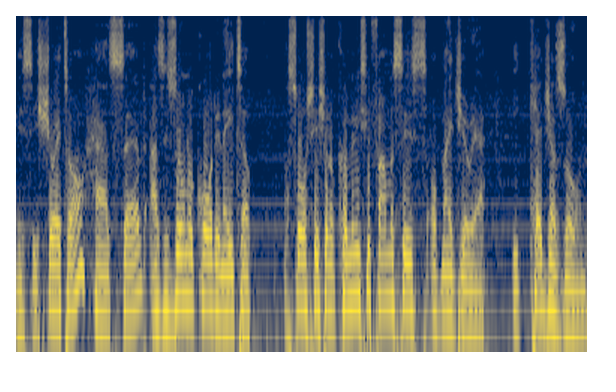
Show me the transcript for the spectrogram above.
Mrs. Soetan has served as the zonal coordinator, Association of Community Pharmacists of Nigeria, Ikeja Zone,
